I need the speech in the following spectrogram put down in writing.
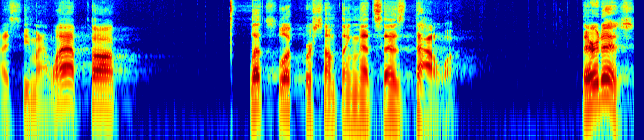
I see my laptop. Let's look for something that says Dahua. There it is.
